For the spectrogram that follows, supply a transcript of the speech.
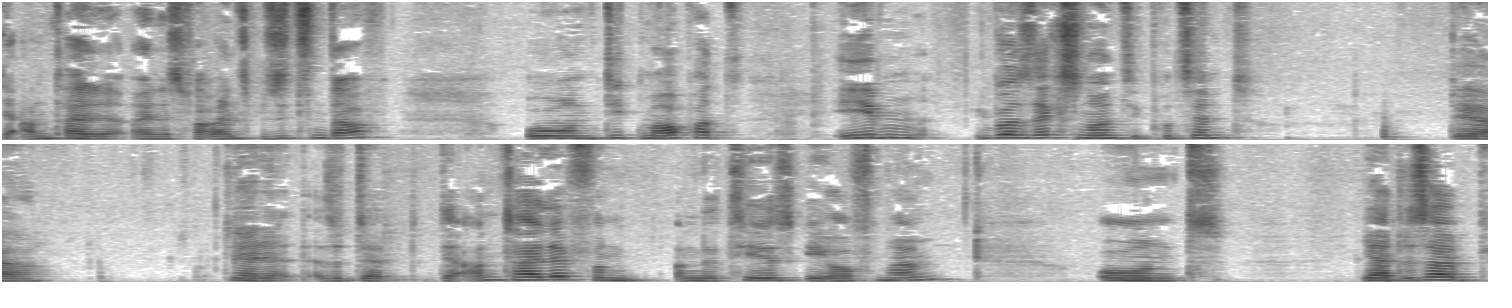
der Anteile eines Vereins besitzen darf. Und Dietmar Hopp hat eben über 96% der, der, also der, der Anteile von, an der TSG Hoffenheim. Und ja, deshalb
